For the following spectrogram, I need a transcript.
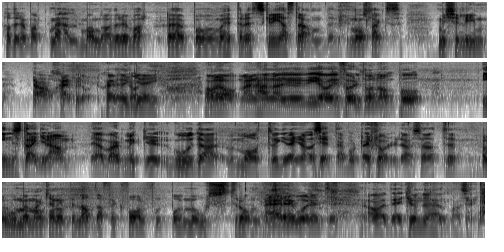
Hade det varit med Hellman då hade det varit där på, vad heter det, Skrea strand. Någon slags Michelin Ja, självklart. självklart. grej. Ja, ja, men han har vi har ju följt honom på Instagram. Det har varit mycket goda mat och grejer jag har sett där borta i Florida. Så att, eh, Oh, men man kan inte ladda för kvalfotboll med ostron. Liksom. nej, det går inte. Ja, det kunde Hellman säkert.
